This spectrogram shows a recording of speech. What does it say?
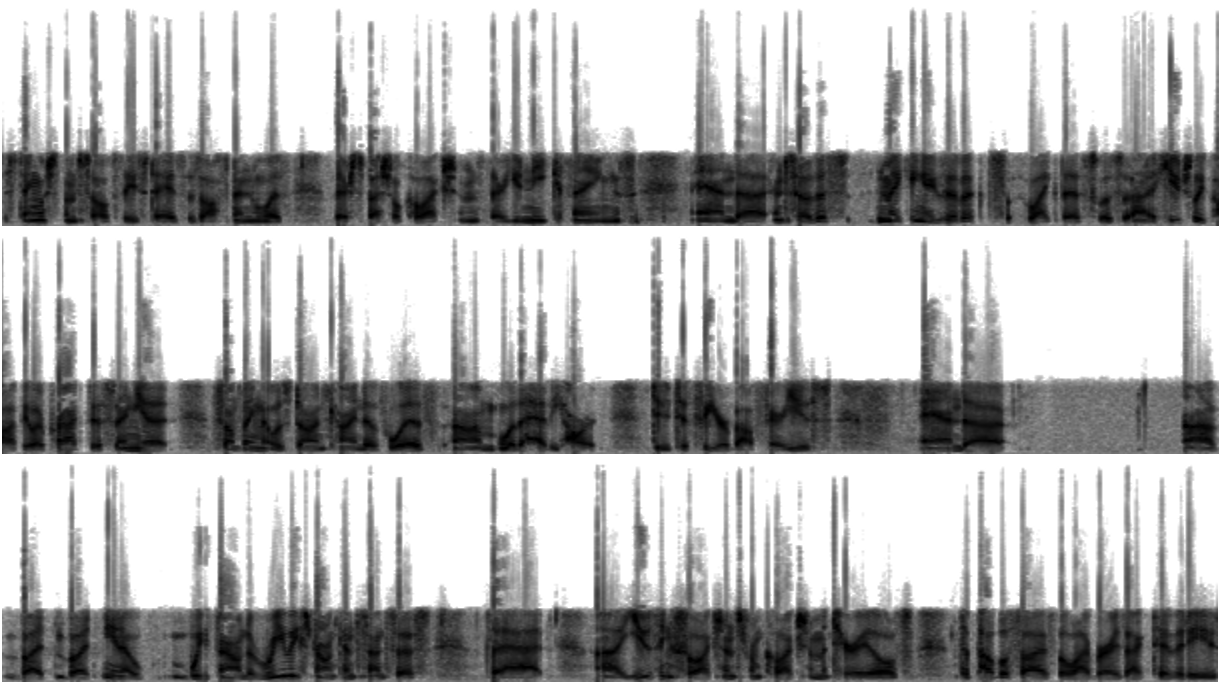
distinguish themselves these days is often with their special collections, their unique things, and uh, and so this making exhibits like this was a hugely popular practice, and yet something that was done kind of with um, with a heavy heart due to fear about fair use. And uh, Uh, but but you know we found a really strong consensus that uh, using selections from collection materials to publicize the library's activities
